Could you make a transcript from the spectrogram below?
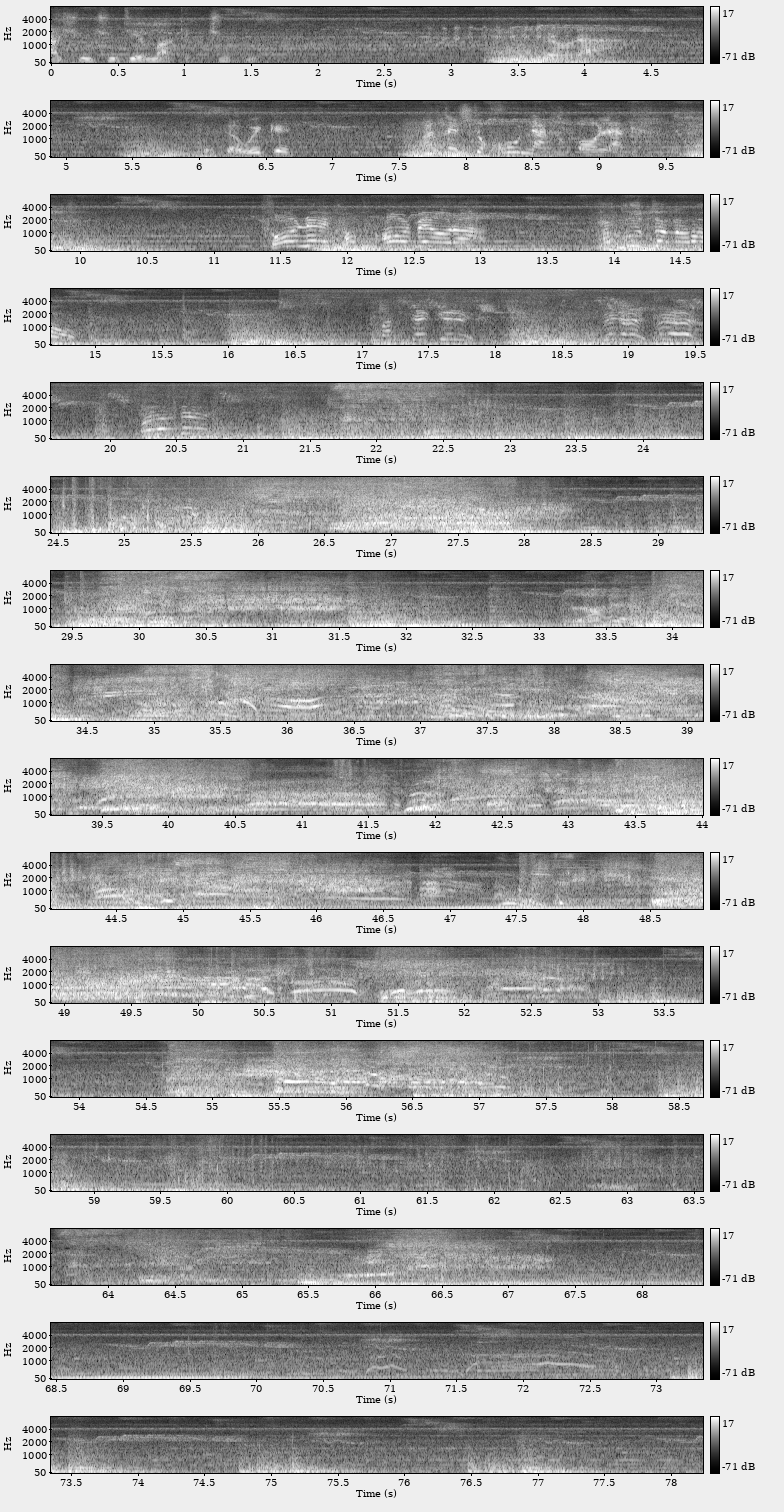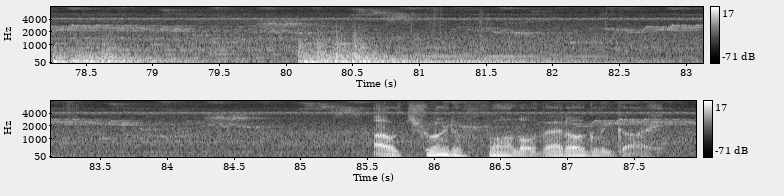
Baixo chute market chupu. Yora. The wicked. Ateş to hunak olak. Fone top orbe ora. Hakuta mamo. Başkegiri. Final, final. Oldu. I'll try to follow that ugly guy.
